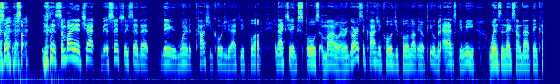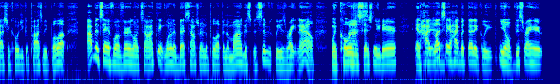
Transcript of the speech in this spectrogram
Some, some somebody in the chat essentially said that they wanted Kashin Koji to actually pull up and actually expose Amado. In regards to Kashin Koji pulling up, you know, people have been asking me when's the next time that I think Kashin Koji could possibly pull up. I've been saying for a very long time. I think one of the best times for him to pull up in the manga specifically is right now when Code is essentially there. And Yeah. let's say hypothetically, you know, this right here,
